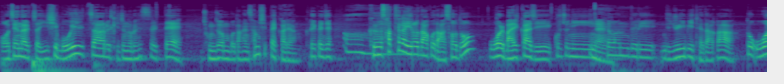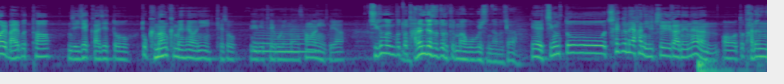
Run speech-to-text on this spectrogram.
어제 날짜 25일자를 기준으로 했을 때 종전보다 한 30배 가량. 그러니까 이제 어. 그 사태가 일어나고 나서도 5월 말까지 꾸준히 네. 회원들이 이제 유입이 되다가 또 5월 말부터 이제 이제까지 또 또 그만큼의 회원이 계속 유입이 음. 되고 있는 상황이고요. 지금은 뭐또 네. 다른 데서도 이렇게 막 오고 계신다면서요? 예, 지금 또 최근에 한 일주일간에는 어, 또 다른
